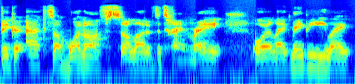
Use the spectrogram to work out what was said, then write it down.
bigger acts on one-offs a lot of the time, right? Or like maybe like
